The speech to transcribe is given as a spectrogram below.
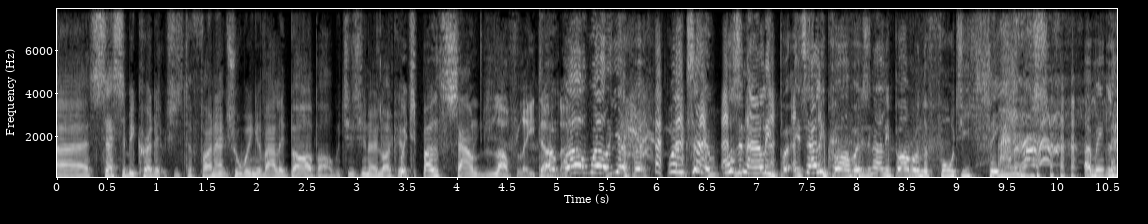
uh, Sesame Credit, which is the financial wing of Alibaba, which is you know like a Which both sound lovely, Uh, don't they? well, well, yeah, but well, exactly. Wasn't Ali? It's Alibaba. Isn't Alibaba on the Forty Thieves? I mean, uh,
